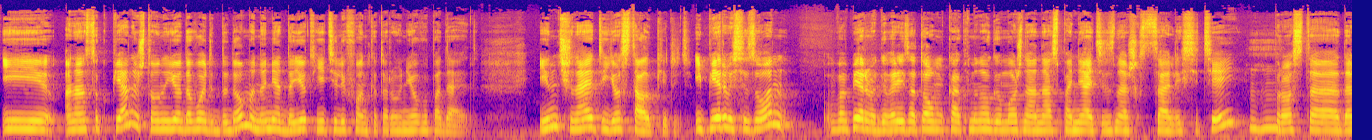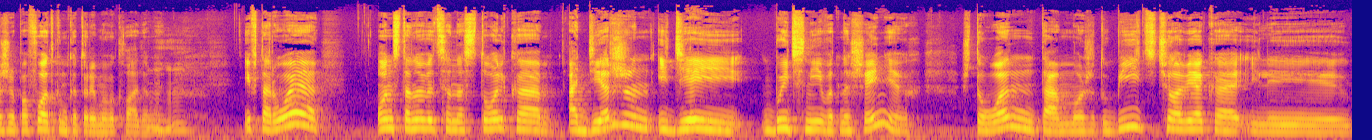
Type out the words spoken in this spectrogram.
и она настолько пьяная, что он ее доводит до дома, но не отдает ей телефон, который у нее выпадает. И начинает ее сталкерить. И первый сезон во-первых, говорит о том, как много можно о нас понять из наших социальных сетей, mm-hmm. просто даже по фоткам, которые мы выкладываем. Mm-hmm. И второе, он становится настолько одержан идеей быть с ней в отношениях, что он там может убить человека или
